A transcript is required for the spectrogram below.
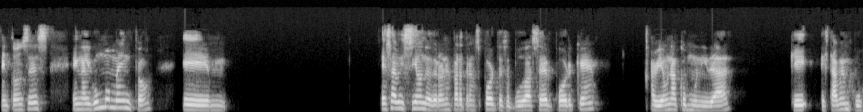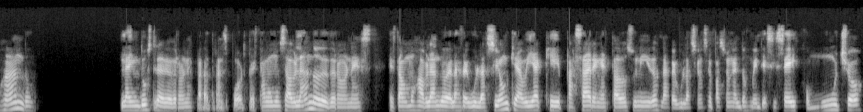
Entonces, en algún momento, em, esa visión de drones para transporte se pudo hacer porque había una comunidad que estaba empujando la industria de drones para transporte. Estábamos hablando de drones, estábamos hablando de la regulación que había que pasar en Estados Unidos. La regulación se pasó en el 2016 con mucho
